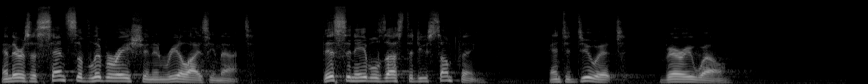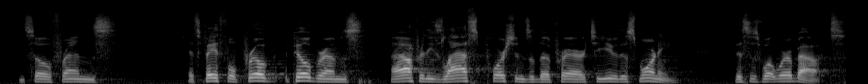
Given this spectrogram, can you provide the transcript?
and there's a sense of liberation in realizing that. This enables us to do something and to do it very well. And so, friends, as faithful pilgrims, I offer these last portions of the prayer to you this morning. This is what we're about.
